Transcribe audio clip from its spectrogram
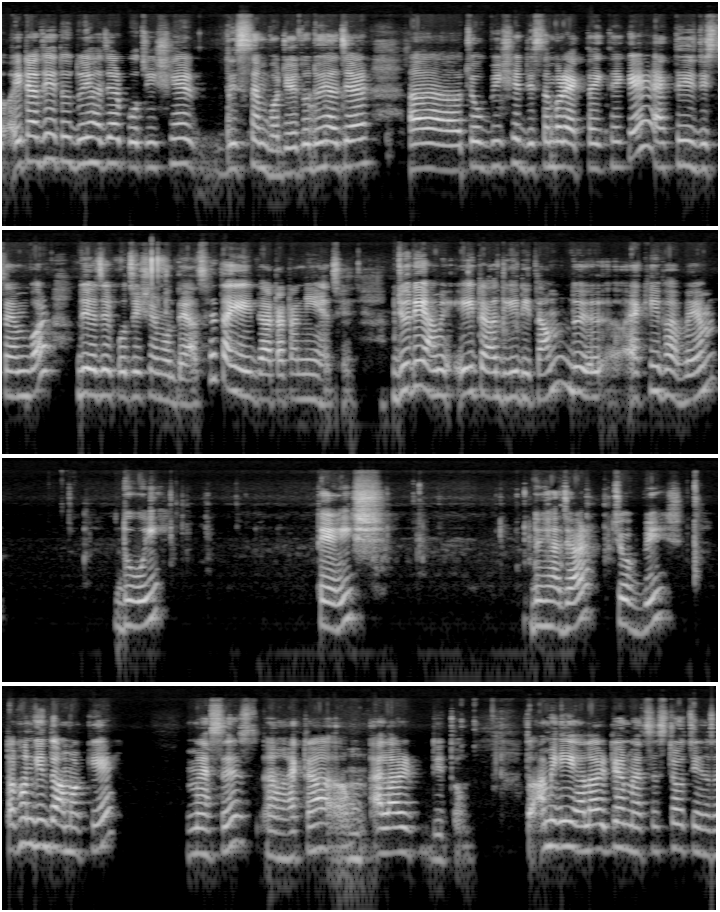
তো এটা যেহেতু দুই হাজার পঁচিশের ডিসেম্বর, যেহেতু দুই হাজার চব্বিশের ডিসেম্বর এক তারিখ থেকে একত্রিশ ডিসেম্বর দুই হাজার পঁচিশের মধ্যে আছে, তাই এই ডাটাটা নিয়েছে। যদি আমি এইটা দিয়ে দিতাম একইভাবে দুই, তেইশ, দুই হাজার চব্বিশ, তখন কিন্তু আমাকে মেসেজ একটা অ্যালার্ট দিত। তো আমি এই অ্যালার্টের মেসেজটাও চেঞ্জ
